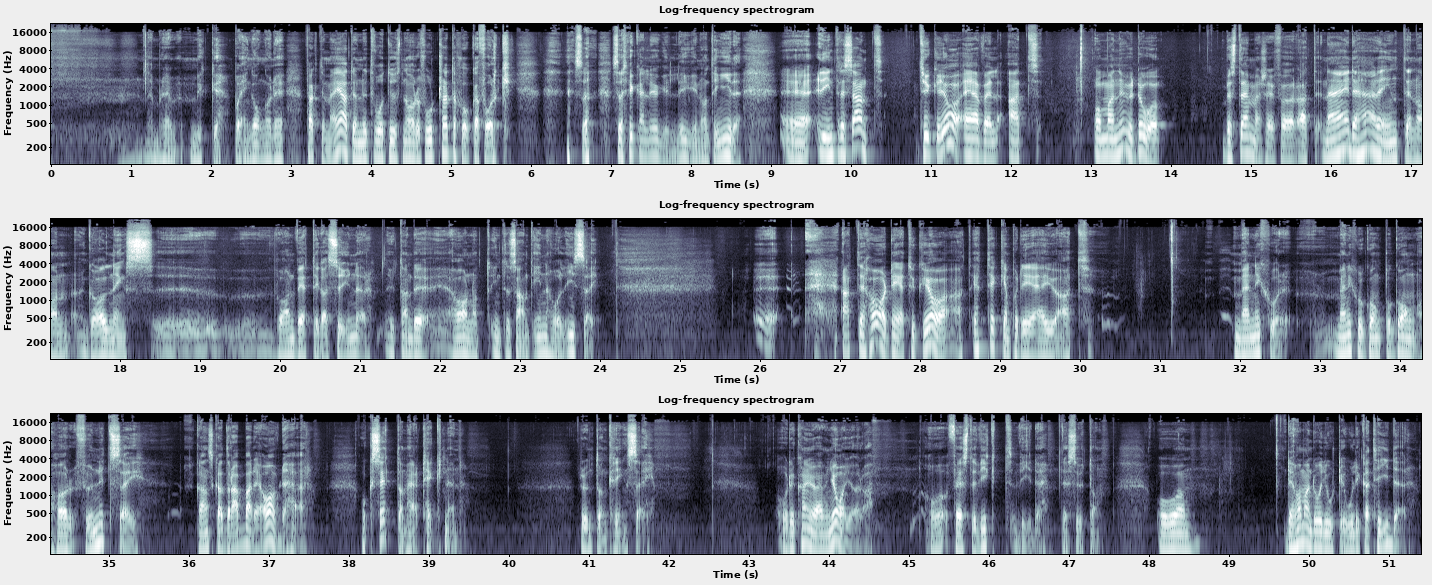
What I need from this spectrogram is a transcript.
Det blev mycket på en gång. Och det, faktum är att under 2000 år fortsatte chocka folk. så, så det kan ligga, ligga någonting i det. Eh, intressant tycker jag är väl att om man nu då bestämmer sig för att nej, det här är inte någon galnings eh, vanvettiga syner. Utan det har något intressant innehåll i sig. Eh, att det har det tycker jag att ett tecken på det är ju att människor, människor gång på gång har funnit sig ganska drabbade av det här. Och sett de här tecknen runt omkring sig. Och det kan ju även jag göra. Och fäster vikt vid det dessutom. Och det har man då gjort i olika tider.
